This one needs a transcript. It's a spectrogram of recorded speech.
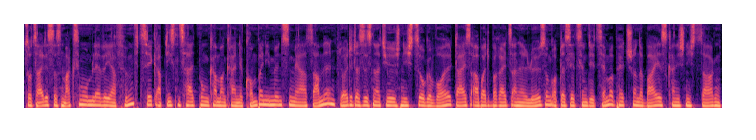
Zurzeit ist das Maximum-Level ja 50. Ab diesem Zeitpunkt kann man keine Company-Münzen mehr sammeln. Leute, das ist natürlich nicht so gewollt. Da ist arbeitet bereits an einer Lösung. Ob das jetzt im Dezember-Patch schon dabei ist, kann ich nicht sagen.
